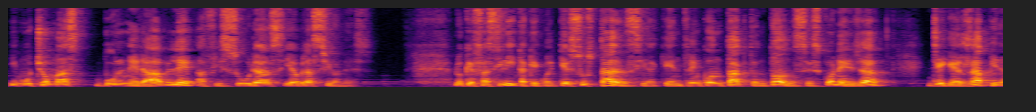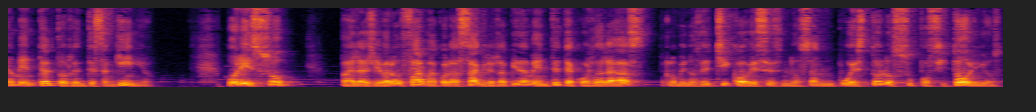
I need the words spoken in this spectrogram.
y mucho más vulnerable a fisuras y abrasiones, lo que facilita que cualquier sustancia que entre en contacto entonces con ella llegue rápidamente al torrente sanguíneo. Por eso, para llevar un fármaco a la sangre rápidamente, te acordarás, por lo menos de chico a veces nos han puesto los supositorios,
